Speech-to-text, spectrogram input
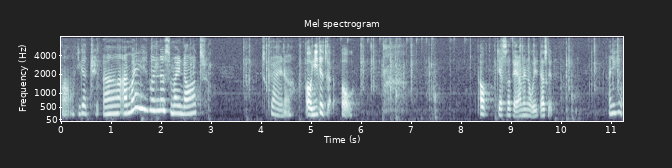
Oh, he got two. Uh, I might win this, might not. It's kinda. Oh, he just got. Oh. Oh, yes, okay, I'm in the lead. That's good. I need heal.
